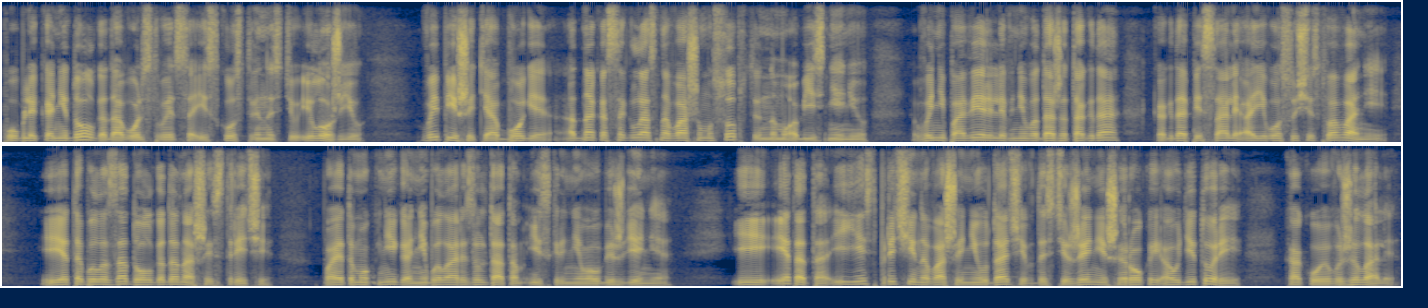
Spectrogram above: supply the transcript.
Публика недолго довольствуется искусственностью и ложью. Вы пишете о Боге, однако, согласно вашему собственному объяснению, вы не поверили в него даже тогда, когда писали о его существовании, и это было задолго до нашей встречи. Поэтому книга не была результатом искреннего убеждения. И это-то и есть причина вашей неудачи в достижении широкой аудитории, какую вы желали.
